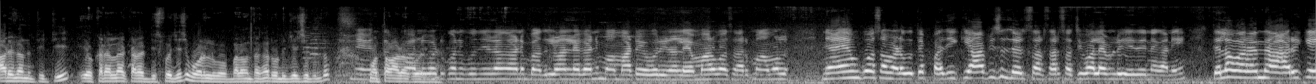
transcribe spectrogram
ఆడలను తిట్టి ఎక్కడెల్లా అక్కడ డిస్పోజ్ చేసి ఓడలు బలవంతంగా రెండు జేసీబీలతో మొత్తం ఆడ కాళ్ళు పట్టుకొని గుంజడం కానీ బదులు కానీ మా మాట ఎవరు వినాలి. ఎంఆర్ఓ సార్ మామూలు న్యాయం కోసం అడిగితే పదికి ఆఫీసులు తెలుస్తారు సార్ సచివాలయంలో ఏదైనా కానీ తెల్లవారైంది ఆరుకే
